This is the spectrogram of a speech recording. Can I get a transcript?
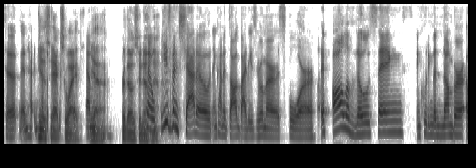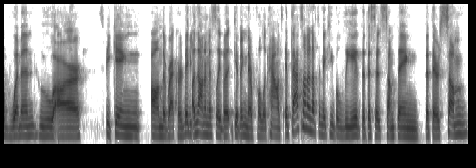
to in her, in His ex-wife. Um, yeah. For those who don't So know. he's been shadowed and kind of dogged by these rumors for if all of those things, including the number of women who are speaking on the record, maybe anonymously, but giving their full accounts, if that's not enough to make you believe that this is something that there's some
